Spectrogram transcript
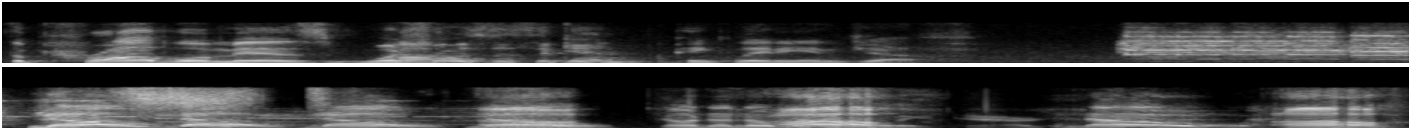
the problem is What my- show is this again? Pink Lady and Jeff. No, no, no, no, no, no, no. We're not Oh. going there. No. Oh,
